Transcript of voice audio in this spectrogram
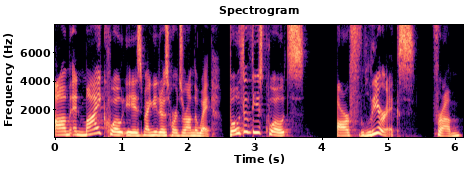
Um, and my quote is Magneto's hordes are on the way. Both of these quotes are f- lyrics from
